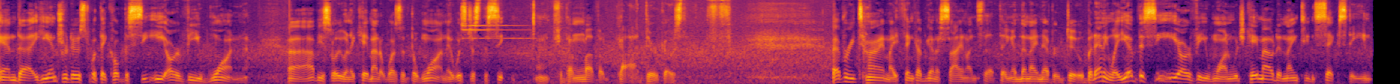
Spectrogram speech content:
And uh, he introduced what they called the CERV 1. Uh, obviously, when it came out, it wasn't the one. It was just the C. For the love of God, there goes. Every time I think I'm going to silence that thing, and then I never do. But anyway, you have the CERV1, which came out in 1960.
